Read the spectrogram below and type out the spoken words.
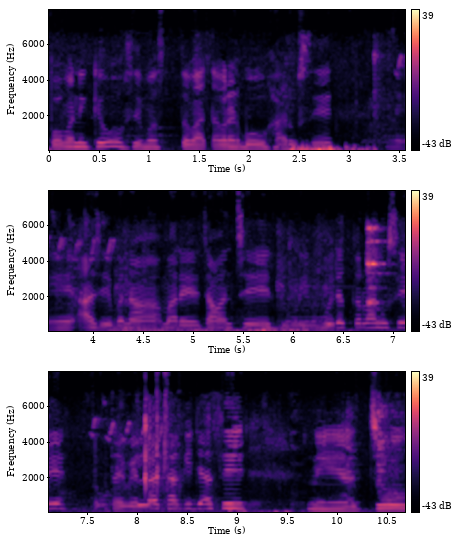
પવન કેવો છે? મસ્ત વાતાવરણ, બહુ સારું છે. ને આજે બના અમારે જવાનું છે, ડુંગળીનું મુહૂર્ત કરવાનું છે. તો બધા વહેલા જાગી જશે ને આજ જો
